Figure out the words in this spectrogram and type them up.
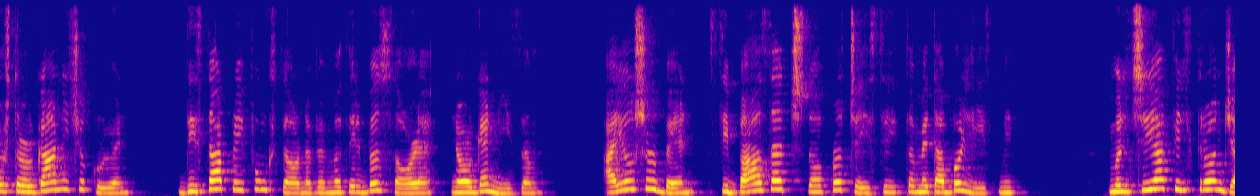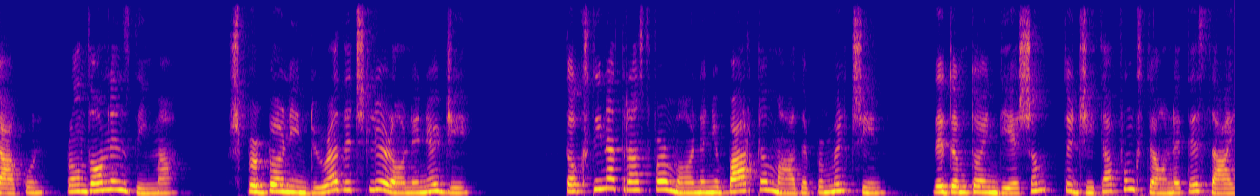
është organi që kryen disa prej funksioneve më thelbësore në organizëm. Ajo shërben si baza e çdo procesi të metabolizmit. Mëlçia filtron gjakun, prodhon enzima, shpërbën yndyra dhe çliron energji. Toksinat transformohen në një barrë të madhe për mëlçinë dhe dëmtojnë ndjeshëm të gjitha funksionet e saj.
